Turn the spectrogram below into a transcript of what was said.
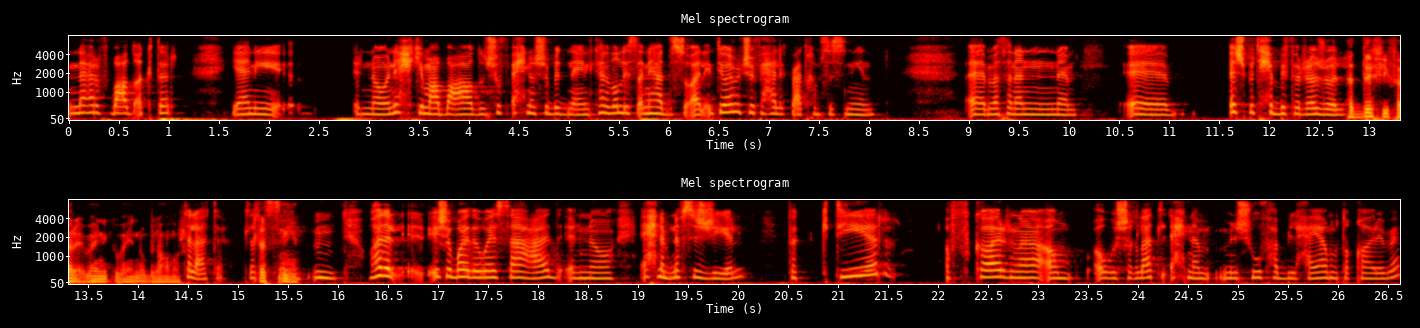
نعرف بعض أكتر. يعني انه نحكي مع بعض ونشوف إحنا شو بدنا. يعني كان يضل يسألني هذا السؤال انت وين بتشوفي حالك بعد خمس سنين؟ آه مثلا آه إيش بتحبي في الرجل؟ قد إيه في فرق بينك وبينه بالعمر؟ ثلاثة ثلاث ثلاث سنين. امم وهذا الشيء by the way ساعد إنه إحنا بنفس الجيل فكتير أفكارنا أو أو الشغلات اللي إحنا بنشوفها بالحياة متقاربة.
